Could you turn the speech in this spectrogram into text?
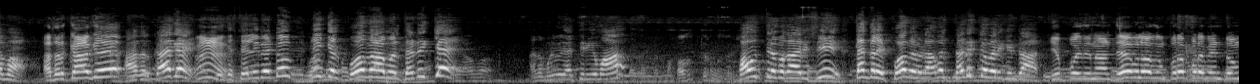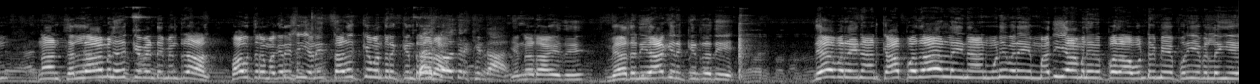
ஆமா. அதற்காக? அதற்காக ஆ. நீங்க செல்ல வேண்டும். நீங்கள் போகாமல் தடுக்க. அந்த முடிவு தெரியுமா? பௌத்திர மகாரிஷி தங்களை போக விடாமல் தடுக்க வருகின்றார். இப்போது நான் தேவலோகம் புறப்பட வேண்டும். நான் செல்லாமல் இருக்க வேண்டும் என்றால் பௌத்திர மகரிஷி என்னை தடுக்க வந்திருக்கின்றாரா? என்னடா இது? வேதனையாக இருக்கின்றது. தேவரை நான் காப்பதா இல்லை நான் முனிவரை மதியாமல் இருப்பதா ஒன்றுமே புரியவில்லையே.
